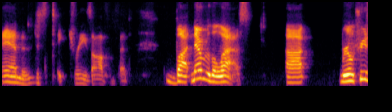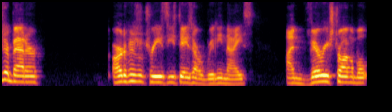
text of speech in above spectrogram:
land and just take trees off of it. But nevertheless, uh, real trees are better. Artificial trees these days are really nice. I'm very strong about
